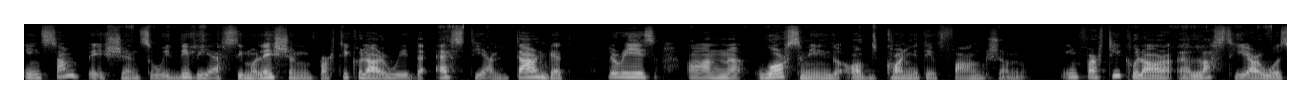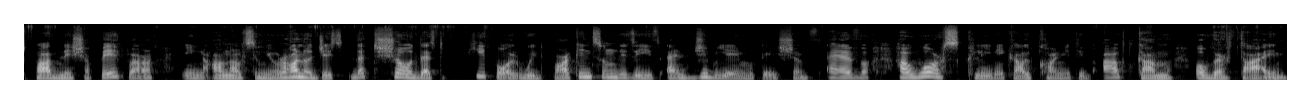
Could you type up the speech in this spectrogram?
in some patients with DBS stimulation, in particular with the STN target, there is a worsening of cognitive function in particular, uh, last year was published a paper in Annals of Neurology that showed that people with Parkinson's disease and GBA mutations have a worse clinical cognitive outcome over time.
